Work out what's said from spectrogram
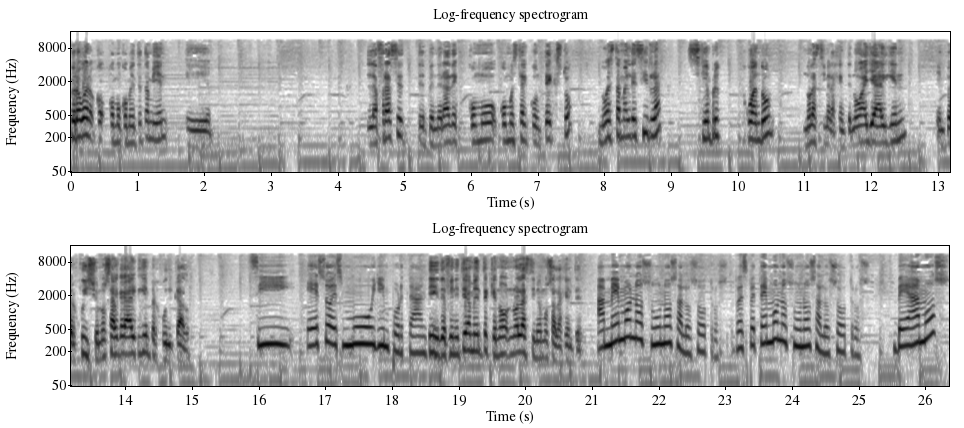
Pero bueno, co- como comenté también, eh, la frase dependerá de cómo, cómo está el contexto. No está mal decirla, siempre y cuando no lastime a la gente, no haya alguien en perjuicio, no salga alguien perjudicado. Sí, eso es muy importante. Sí, definitivamente que no, no lastimemos a la gente. Amémonos unos a los otros, respetémonos unos a los otros. Veamos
